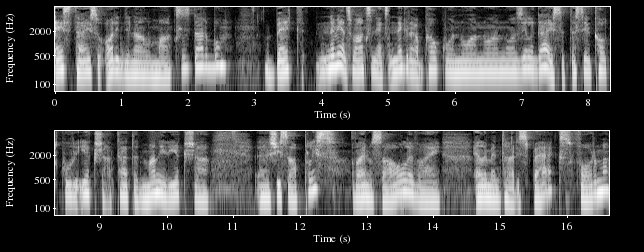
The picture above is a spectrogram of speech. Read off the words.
es taisu oriģinālu mākslas darbu, Bet neviens mākslinieks negrāb kaut ko no, no, no zila gaisa. Tas ir kaut kur iekšā. Tā tad man ir iekšā e, šis aplis, vai nu saule, vai elementāri spēks, forma.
